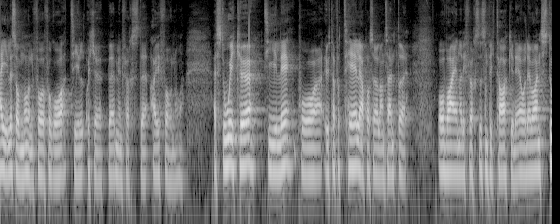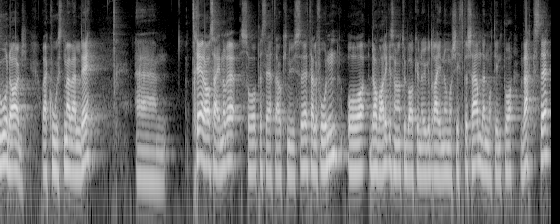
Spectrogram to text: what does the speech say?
hele sommeren for å få råd til å kjøpe min første iPhone. Og jeg sto i kø tidlig utenfor Telia på Sørlandssenteret og var en av de første som fikk tak i det. Og Det var en stor dag, og jeg koste meg veldig. Um, Tre dager seinere presterte jeg å knuse telefonen. og Da var det ikke sånn at du bare kunne dra innom og skifte skjerm. Den måtte inn på verksted,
